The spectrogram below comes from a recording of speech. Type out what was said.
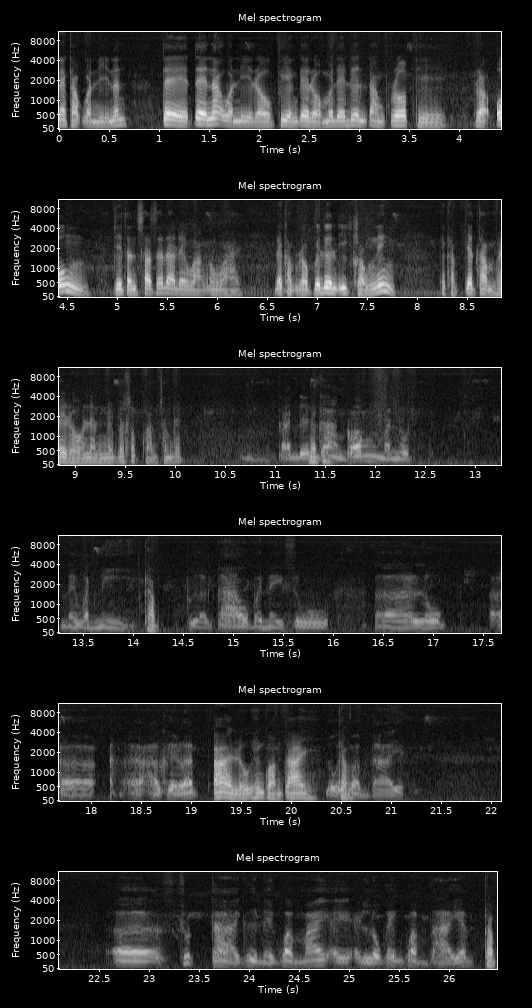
นะครับวันนี้นั้น แต่แต่ณวันนี้เราเพียงแต่เราไม่ได้เดินตามกรอบที่พระองค์ที่ท่านศาสดาได้วางเอาไว้ นะครับเราไปเดินอีกช่องหนึงนะครับจะทำให้เรานั้นไม่ประสบความสำเร็จ การเดินนะครับทางของมนุษย์ในวันนี้ครับเพื่อก้าวไปในสู่เอ่อโลกเอ่ออาเครัตอ่าโลกแห่งความตายโลกคแห่รับงความตายเอ่อสุดท้ายคือในความหมายไอ้ไอ้โลกแห่งความตายอะครับ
